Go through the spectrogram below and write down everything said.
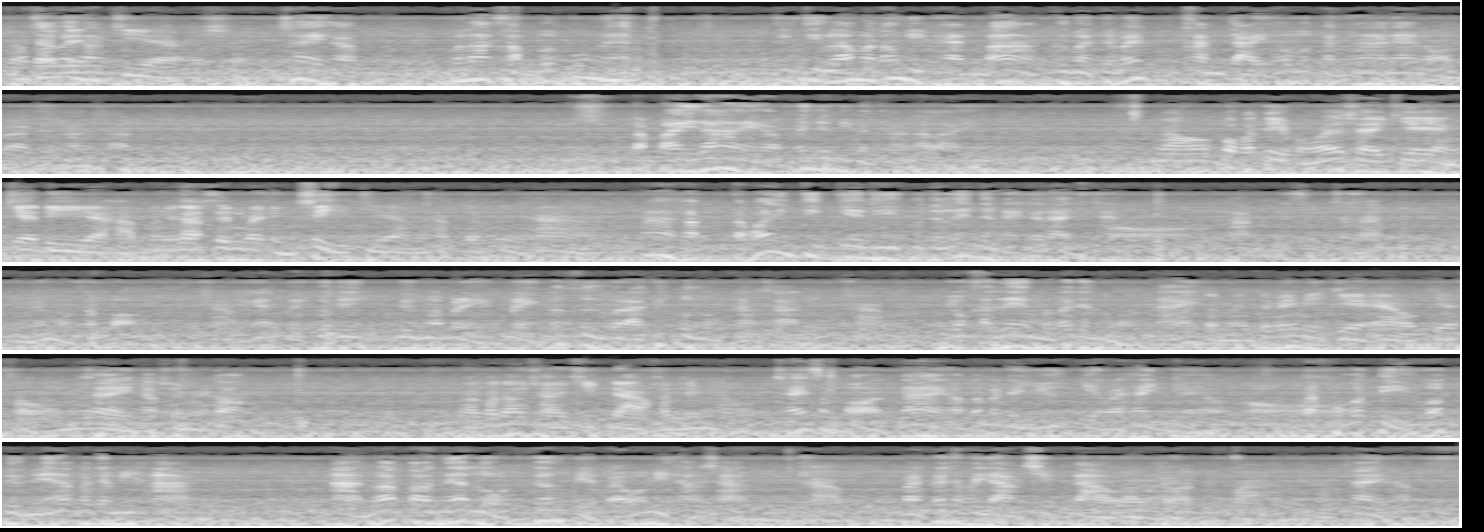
เพแล้วราะก็ฉะนั้นเวเล่นลาเกียร์ใช่ใช่ครับ เวลาขับรถพวกเนี้ยจริง ๆ แล้วมันต้องมีแผนบ้าง คือมันจะไม่ทันใจเท่ารถพันห้าแน่นอนเวลาถึงทางชันแต่ไปได้ครับไม่ได้มีปัญหาอะไรเรา ปกติผมก็จะใช้เกียร์อย่างเกียร์ D อะครับ มันก็จะขึ้นไปถึงสี่เกียร์นะครับจนถึงห้าอ่าครับ แต่ว่าจริงๆเกียร์ D คุณจะเล่นยังไงก็ได้ใช่ไหมอ๋อหักไปสุดใช่ไหมอยู่ในโหมดสปอร์ตครับอย่างเงี้ยหรือคุณจะดึงมาเบรกเบรกก็คือเวลาที่คุณลงทางชันครับยกคันเร่งมันก็จะหน่วงให้แต่มันจะไม่มีเกียร์ L เกียร์สองใช่ครับใช่ไหมถูกต้รัอบเราก็ต้องใช้ kickdown คันเร่งเอาใช้สปอร์ตได้ครับแล้วมันจะยื้อเกียร์ไว้ให้อยู่แล้วอ๋อแต่ปกติรถเดี๋ยวนี้มันจะมีอ่านอ่านว่าตอนเนี้ย load เครื่องเปลี่ยนไปว่ามีทางชันครับ มันก็จะพยายาม shift down เราไว้จอดขวา น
